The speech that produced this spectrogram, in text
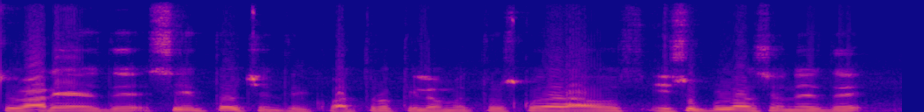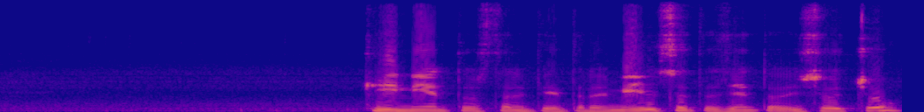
Su área es de 184 kilómetros cuadrados y su población es de 533.718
